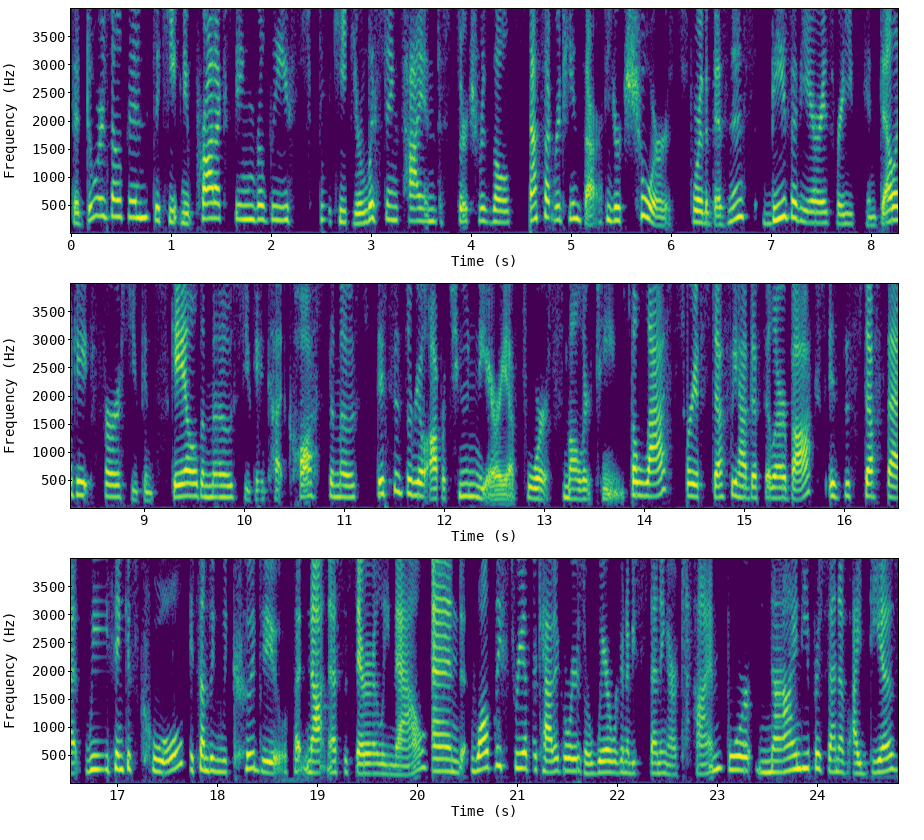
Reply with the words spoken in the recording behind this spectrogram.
the doors open, to keep new products being released, to keep your listings high in the search results? That's what routines are. Your chores for the business, these are the areas where you can delegate first, you can scale the most, you can cut costs the most. This is the real opportunity area for smaller teams. The last area of stuff we have to fill our box is the stuff that we think is cool. It's something we could do, but not necessarily now. And while these three other categories are where we're going to be spending our time, for 90% of ideas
